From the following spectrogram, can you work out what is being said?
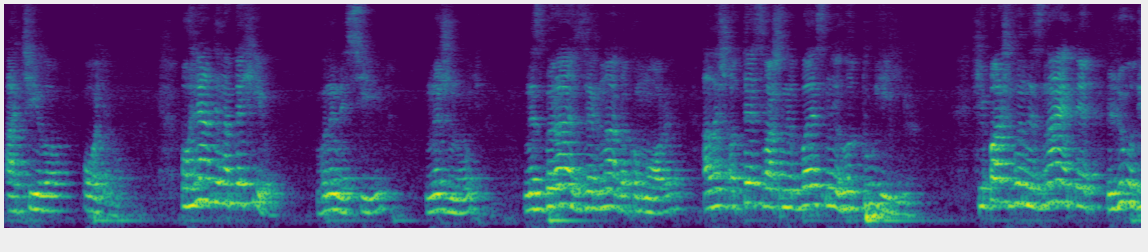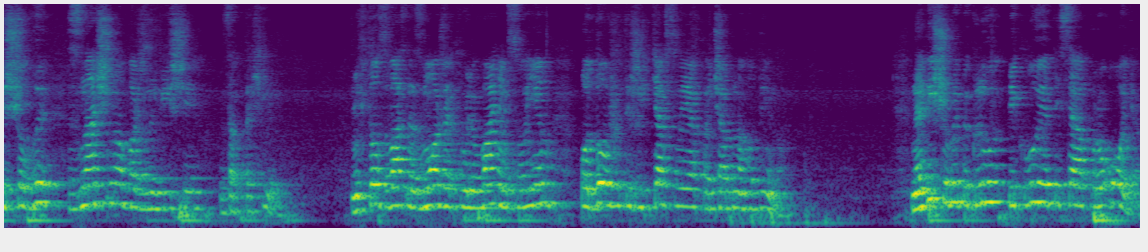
а тіло одягу. Погляньте на птахів. Вони не сіють, не жнуть, не збирають зерна до комори, але ж Отець ваш Небесний готує їх. Хіба ж ви не знаєте, люди, що ви значно важливіші за птахів? Ніхто з вас не зможе хвилюванням своїм подовжити життя своє хоча б на годину. Навіщо ви піклуєтеся про одяг?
